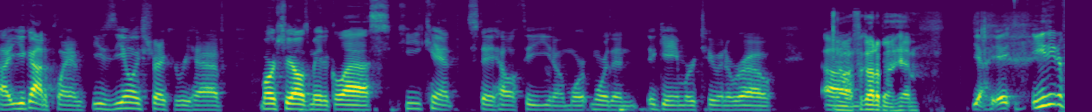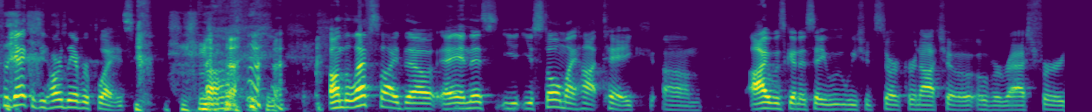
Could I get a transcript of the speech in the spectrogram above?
Uh, you got to play him. He's the only striker we have. Martial's made of glass. He can't stay healthy, you know, more more than a game or two in a row. Um, oh, I um, forgot about him. Yeah, it, easy to forget because he hardly ever plays. uh, on the left side, though, and this you, you stole my hot take. Um, I was going to say we should start Garnacho over Rashford.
